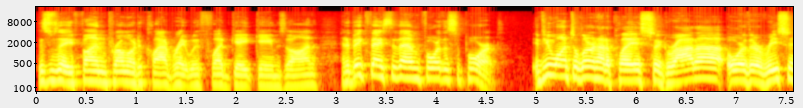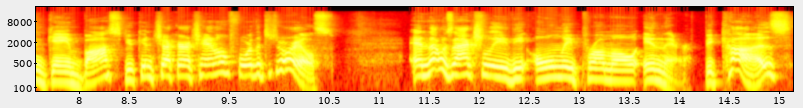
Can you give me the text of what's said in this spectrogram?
This was a fun promo to collaborate with Floodgate Games on, and a big thanks to them for the support. If you want to learn how to play Sagrada or their recent game Boss, you can check our channel for the tutorials. And that was actually the only promo in there, because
